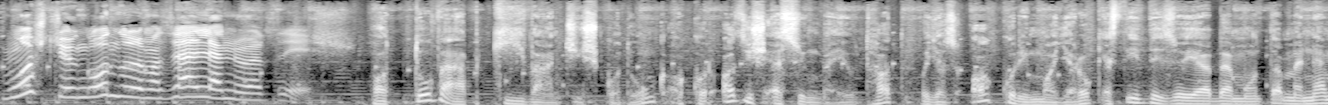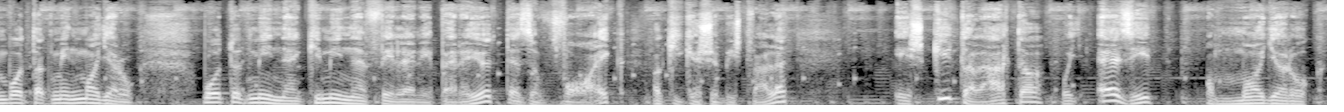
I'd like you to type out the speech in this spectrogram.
most jön gondolom az ellenőrzés. Ha tovább kíváncsiskodunk, akkor az is eszünkbe juthat, hogy az akkori magyarok, ezt idézőjelben mondtam, mert nem voltak mind magyarok. Volt ott mindenki, mindenféle nép erre jött, ez a Vajk, aki később István lett, és kitalálta, hogy ez itt a magyarok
